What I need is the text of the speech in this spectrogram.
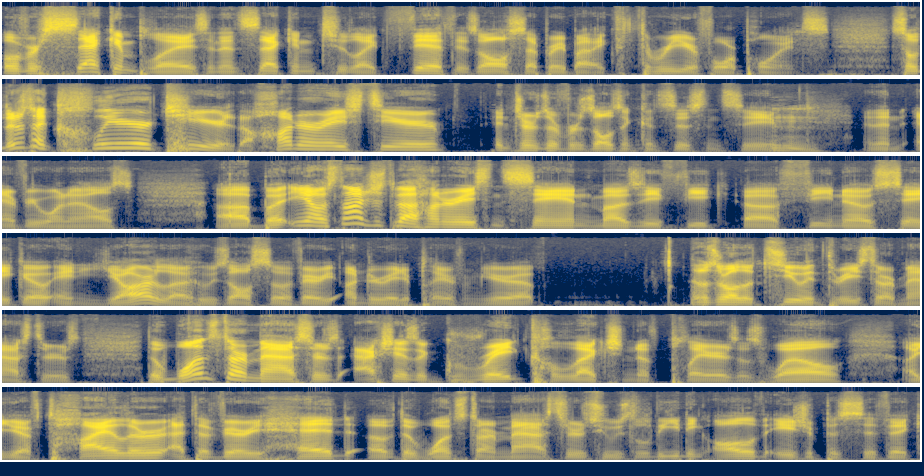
over second place, and then second to like fifth is all separated by like three or four points. So there's a clear tier, the Hunter Ace tier, in terms of results and consistency, mm-hmm. and then everyone else. Uh, but you know, it's not just about Hunter Ace and Saiyan, Muzzy, F- uh, Fino, Seiko, and Yarla, who's also a very underrated player from Europe. Those are all the two and three star masters. The one star masters actually has a great collection of players as well. Uh, you have Tyler at the very head of the one star masters, who's leading all of Asia Pacific.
